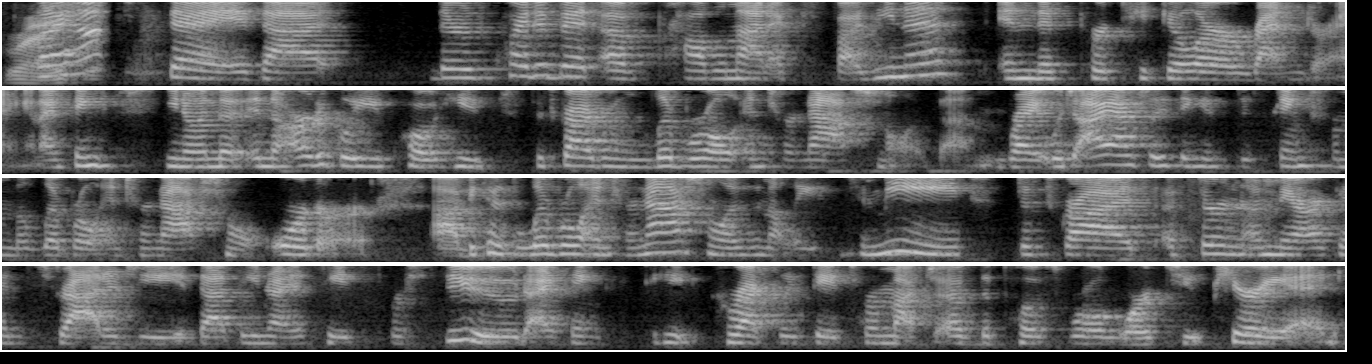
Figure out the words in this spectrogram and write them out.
Right. But I have to say that there's quite a bit of problematic fuzziness in this particular rendering. And I think, you know, in the in the article you quote, he's describing liberal internationalism, right? Which I actually think is distinct from the liberal international order, uh, because liberal internationalism, at least to me, describes a certain American strategy that the United States pursued. I think he correctly states for much of the post World War II period,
